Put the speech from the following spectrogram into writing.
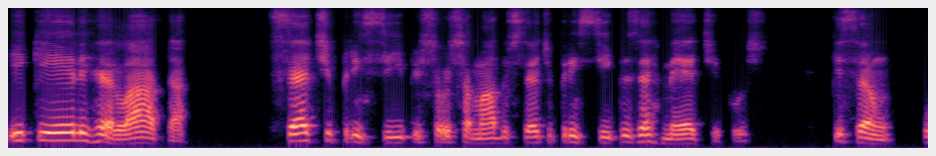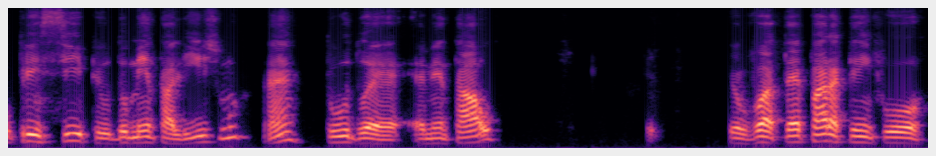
e que ele relata sete princípios, são chamados sete princípios herméticos, que são o princípio do mentalismo, né? tudo é, é mental. Eu vou até, para quem for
